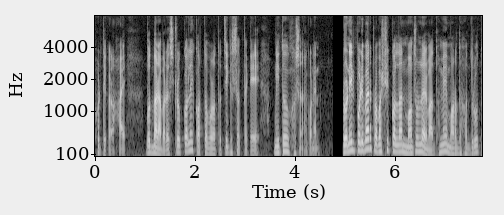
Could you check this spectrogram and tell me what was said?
ভর্তি করা হয়। বুধবার আবার স্ট্রোক করলে কর্তব্যরত চিকিৎসক তাকে মৃত ঘোষণা করেন। রনির পরিবার প্রবাসী কল্যাণ মন্ত্রণালয়ের মাধ্যমে মরদেহ দ্রুত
